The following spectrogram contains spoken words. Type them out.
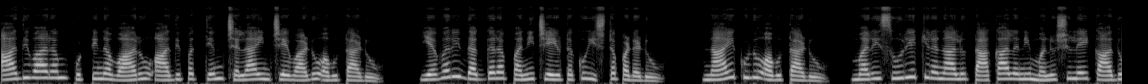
ఆదివారం పుట్టిన వారు ఆధిపత్యం చెలాయించేవాడు అవుతాడు. ఎవరి దగ్గర పని చేయుటకు ఇష్టపడడు. నాయకుడు అవుతాడు. మరి సూర్యకిరణాలు తాకాలని మనుషులే కాదు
